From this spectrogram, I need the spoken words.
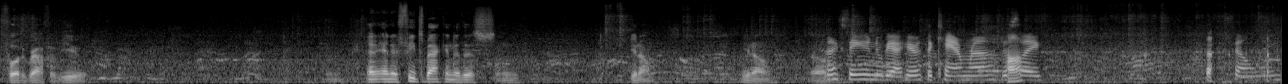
photograph of you. And, and it feeds back into this, and you know, you know. um, Next thing you're gonna be out here with the camera, just Huh? like filming.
